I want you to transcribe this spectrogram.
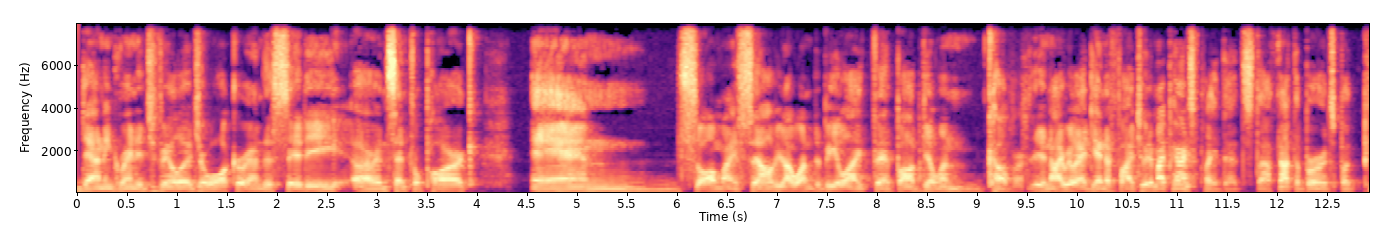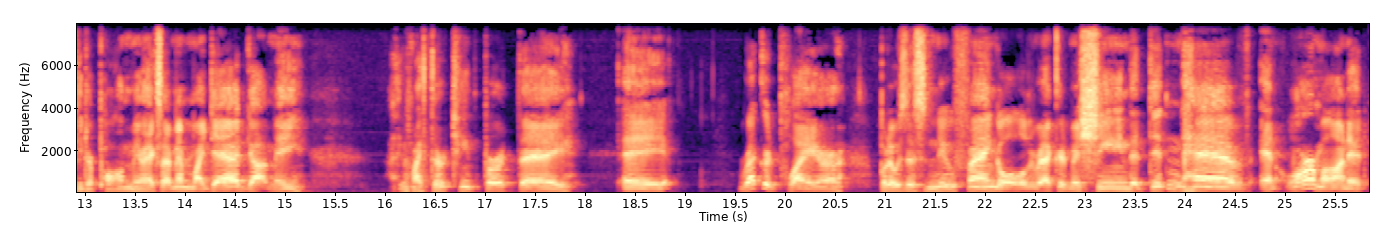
down in Greenwich Village or walk around the city or in Central Park and saw myself. You know, I wanted to be like that Bob Dylan cover. And I really identified to it. And my parents played that stuff, not the Byrds, but Peter Paul and Mary. Actually, I remember my dad got me. I think it was my 13th birthday, a record player, but it was this newfangled record machine that didn't have an arm on it.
